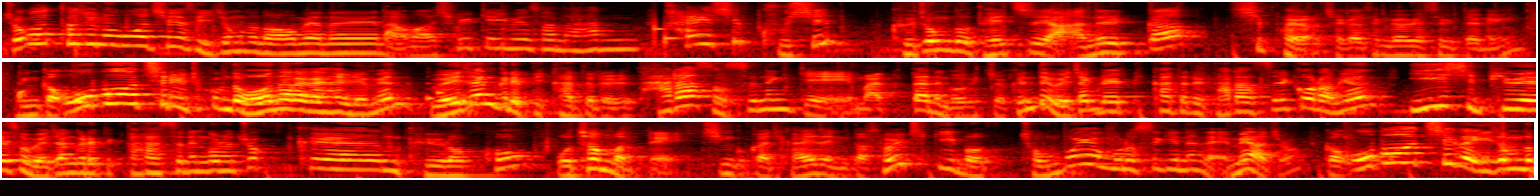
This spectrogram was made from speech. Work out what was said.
쭈바타준 오버워치에서 이 정도 나오면은 아마 실게임에서는 한 80, 90? 그 정도 되지 않을까 싶어요. 제가 생각했을 때는. 그러니까 오버워치를 조금 더 원활하게 하려면 외장 그래픽 카드를 달아서 쓰는 게 맞다는 거겠죠. 근데 외장 그래픽 카드를 달아서 쓸 거라면 이 CPU에서 외장 그래픽 달아 쓰는 거는 조금 그렇고 5000번대 친구까지 가야 되니까 솔직히 뭐 존버용으로 쓰기는 애매하죠. 그러니까 오버워치가 이 정도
